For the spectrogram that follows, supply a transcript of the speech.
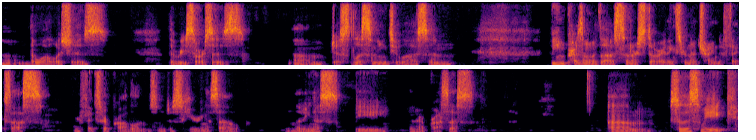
um, the well wishes, the resources, um, just listening to us and being present with us and our story. Thanks for not trying to fix us or fix our problems and just hearing us out and letting us be in our process. Um, so this week,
